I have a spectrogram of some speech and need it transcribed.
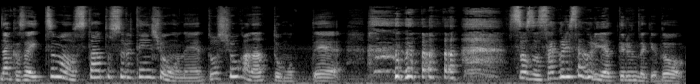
なんかさ、いつもスタートするテンションをね、どうしようかなって思って、そうそう、探り探りやってるんだけど、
